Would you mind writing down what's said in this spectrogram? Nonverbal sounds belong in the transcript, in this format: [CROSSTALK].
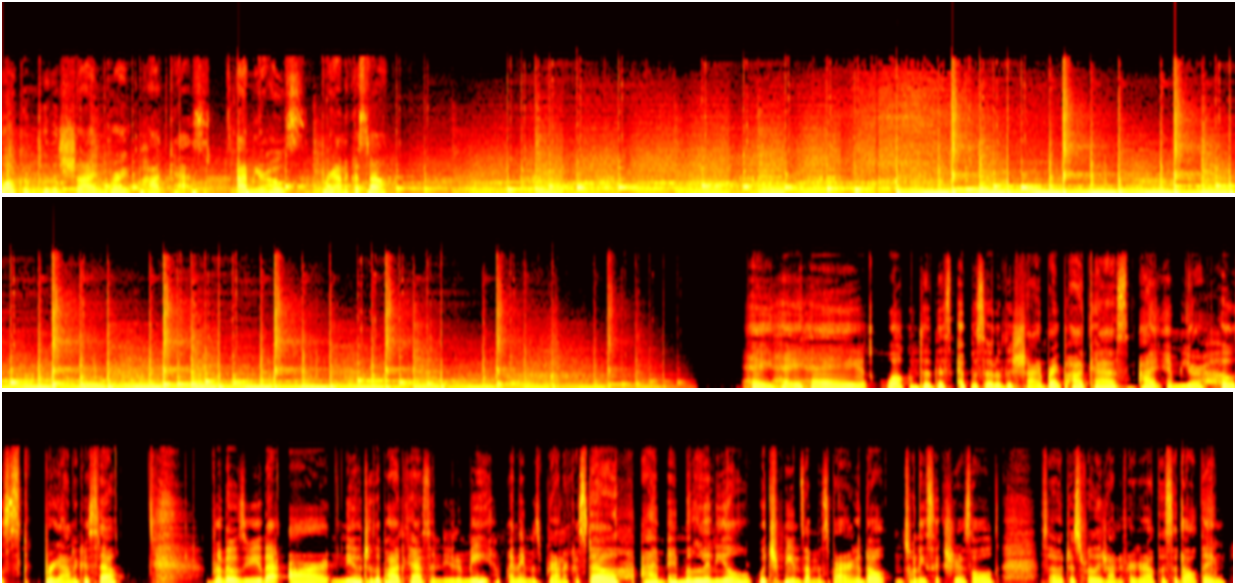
Welcome to the Shine Bright Podcast. I'm your host, Brianna Christel. Hey, hey, hey. Welcome to this episode of the Shine Bright Podcast. I am your host, Brianna Christel. For those of you that are new to the podcast and new to me, my name is Brianna Christel. I'm a millennial, which means I'm aspiring adult. I'm 26 years old, so just really trying to figure out this adult thing.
